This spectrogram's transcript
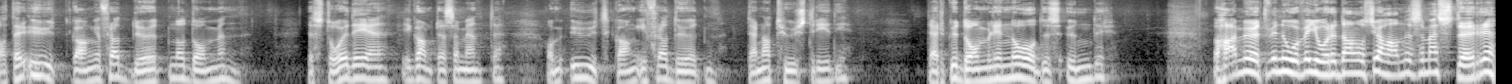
At det er utgangen fra døden og dommen. Det står jo det i Gammeltestamentet om utgang ifra døden. Det er naturstridig. Det er et guddommelig nådesunder. Og Her møter vi noe ved Jordan hos Johannes som er større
